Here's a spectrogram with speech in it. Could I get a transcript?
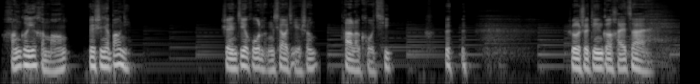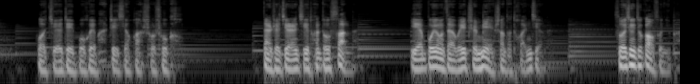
韩哥也很忙，没时间帮你。沈继虎冷笑几声，叹了口气：“呵呵，若是丁哥还在。”我绝对不会把这些话说出口。但是既然集团都散了，也不用再维持面上的团结了，索性就告诉你吧。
